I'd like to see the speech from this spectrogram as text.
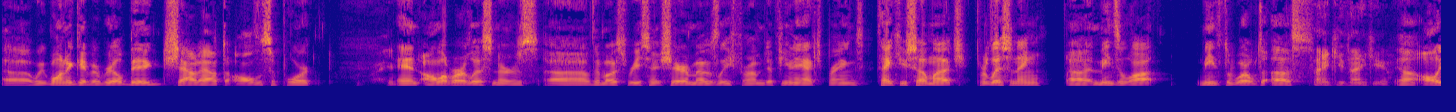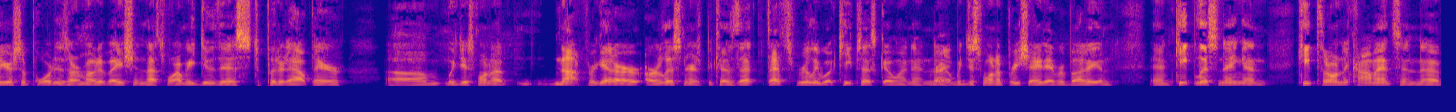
uh, we want to give a real big shout out to all the support and all of our listeners. Uh, the most recent Sharon Mosley from DeFuniak Springs. Thank you so much for listening. Uh, it means a lot. It means the world to us. Thank you, thank you. Uh, all your support is our motivation. That's why we do this to put it out there. Um, we just want to not forget our, our listeners because that that's really what keeps us going, and uh, we just want to appreciate everybody and and keep listening and keep throwing the comments and uh,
